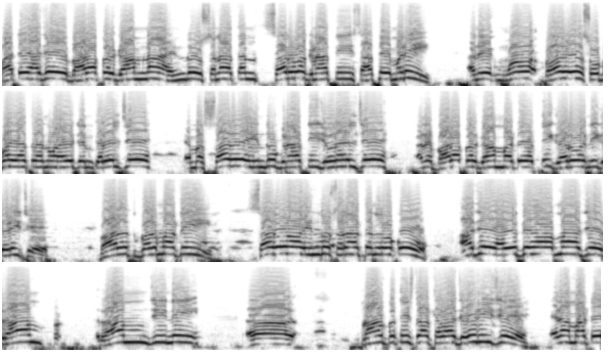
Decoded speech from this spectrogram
માટે આજે ભારાપર ગામના હિન્દુ સનાતન સર્વ જ્ઞાતિ સાથે મળી અને એક ભવ્ય શોભાયાત્રાનું આયોજન કરેલ છે. એમાં સર્વ હિન્દુ જ્ઞાતિ જોડાયેલ છે અને ભારાપર ગામ માટે અતિ ગર્વની ઘડી છે. ભારતભરમાંથી સર્વ હિન્દુ સનાતન લોકો આજે અયોધ્યામાં જે રામ, રામજીની પ્રાણ પ્રતિષ્ઠા થવા જઈ રહી છે, એના માટે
